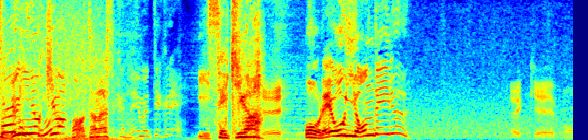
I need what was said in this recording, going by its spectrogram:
剣の際おとなしく眠ってくれ。遺跡が俺を呼んでいる。Ok, bon, ben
